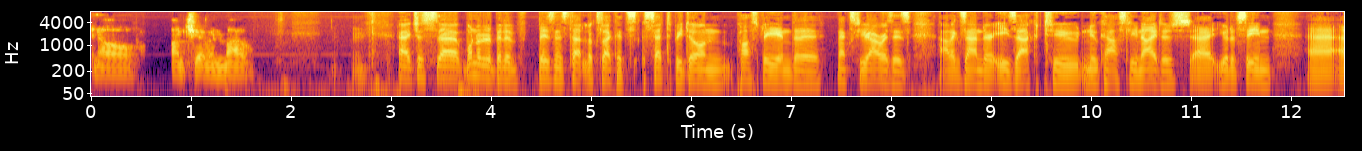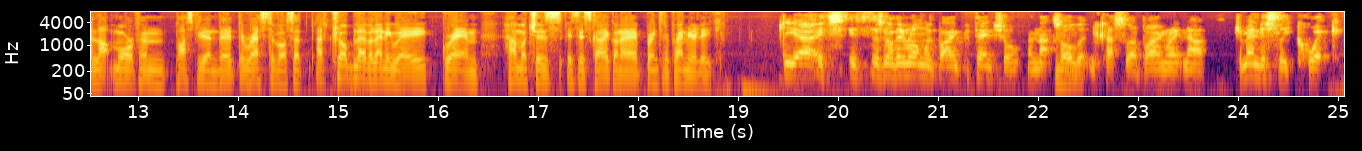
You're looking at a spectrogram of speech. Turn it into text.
you know I'm Chairman Mao. Uh, just uh, one other bit of business that looks like it's set to be done possibly in the next few hours is Alexander Isak to Newcastle United. Uh, you'd have seen uh, a lot more of him possibly than the, the rest of us at, at club level anyway. Graham, how much is, is this guy going to bring to the Premier League? Yeah, it's, it's there's nothing wrong with buying potential, and that's mm. all that Newcastle are buying right now. Tremendously quick,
